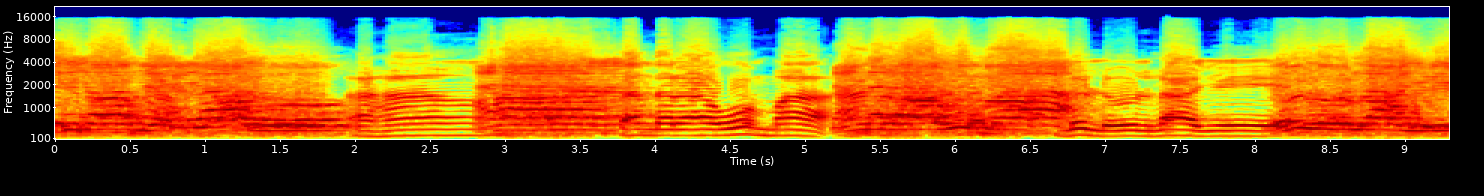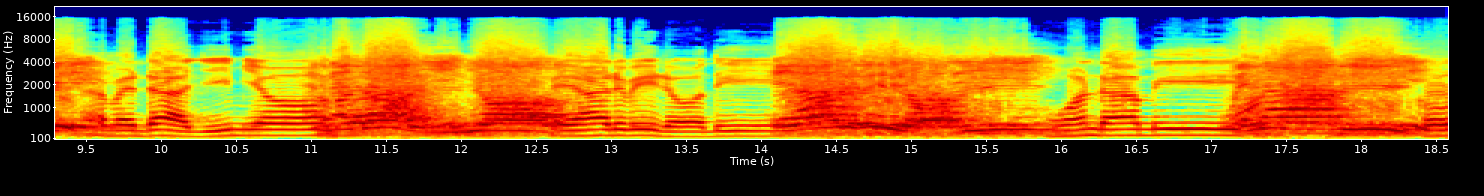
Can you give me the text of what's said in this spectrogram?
ရှင်တော်မြတ်ဗျာကိုအဟံအဟံတန္တရာဝမတန္တရာဝိမာလွတ်လွတ်လှဘု၍လိုလာအမတကြီးမျော၍မတကြီးညောဘုရားတပည့်တော်သည်တရားတည်းတော်သည်ဝန္တာမိဝိနာမိဂုံ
